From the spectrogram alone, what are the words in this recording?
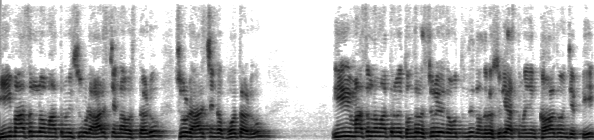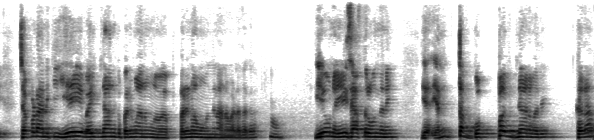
ఈ మాసంలో మాత్రమే సూర్యుడు ఆలస్యంగా వస్తాడు సూర్యుడు ఆలస్యంగా పోతాడు ఈ మాసంలో మాత్రమే తొందరగా సూర్యోదయం అవుతుంది తొందరగా సూర్యాస్తమయం కాదు అని చెప్పి చెప్పడానికి ఏ వైజ్ఞానిక పరిమాణం పరిణామం ఉంది నాన్న వాళ్ళ దగ్గర. ఏమున్నా ఏ శాస్త్రం ఉందని ఎంత గొప్ప విజ్ఞానం అది. కదా?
